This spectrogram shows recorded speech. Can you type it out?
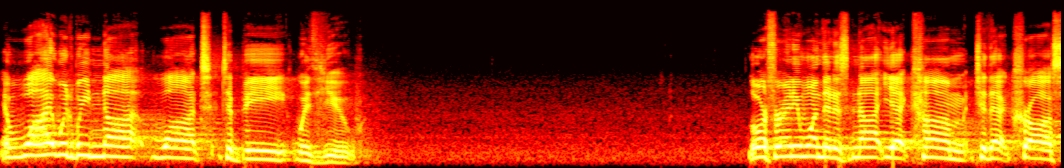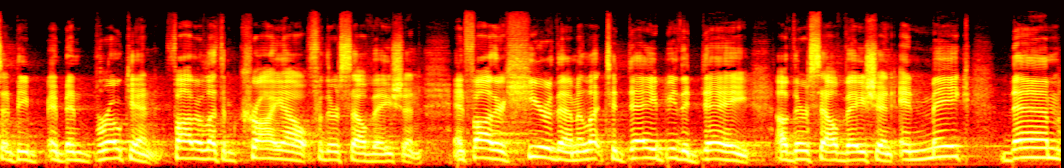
And why would we not want to be with you? Lord, for anyone that has not yet come to that cross and, be, and been broken, Father, let them cry out for their salvation. And Father, hear them and let today be the day of their salvation and make them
